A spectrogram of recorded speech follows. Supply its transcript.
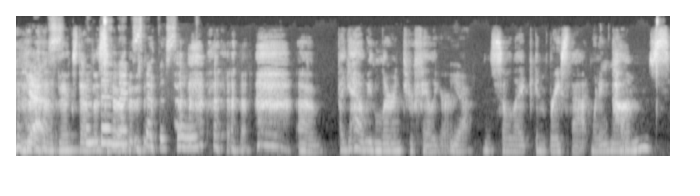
Yes. next episode. Next episode. um, but yeah, we learn through failure. Yeah. And so, like, embrace that. When it mm-hmm. comes,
